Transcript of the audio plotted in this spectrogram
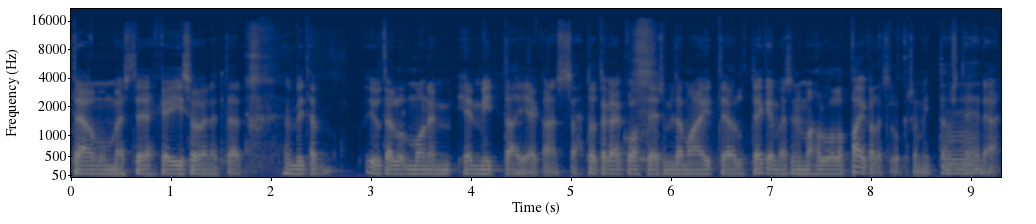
Tämä on mun mielestä se ehkä isoin, että mitä jutellut monen mittaajien kanssa. Totta kai kohteessa, mitä mä oon itse ollut tekemässä, niin mä haluan olla paikalla silloin, kun se mittaus mm. tehdään.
